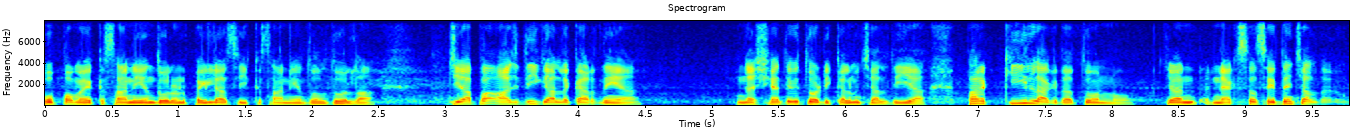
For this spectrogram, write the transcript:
ਉਹ ਭਾਵੇਂ ਕਿਸਾਨੀ ਅੰਦੋਲਨ ਪਹਿਲਾ ਸੀ ਕਿਸਾਨੀ ਅੰਦੋਲਨ ਦੋਲਾ ਜੇ ਆਪਾਂ ਅੱਜ ਦੀ ਗੱਲ ਕਰਦੇ ਆ ਨਸ਼ਿਆਂ ਤੇ ਵੀ ਤੁਹਾਡੀ ਕਲਮ ਚੱਲਦੀ ਆ। ਪਰ ਕੀ ਲੱਗਦਾ ਤੁਹਾਨੂੰ? ਜਿਹੜਾ ਨੈਕਸਸ ਇਦਾਂ ਚੱਲਦਾ ਰਹੂ?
